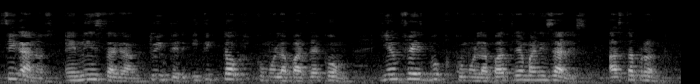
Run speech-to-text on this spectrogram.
Síganos en Instagram, Twitter y TikTok como La y en Facebook como La Patria Manizales. Hasta pronto.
